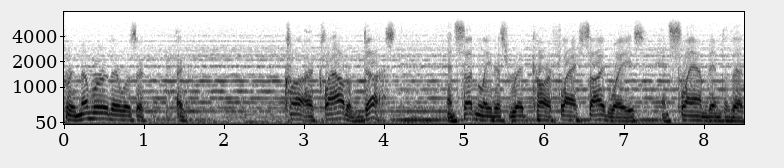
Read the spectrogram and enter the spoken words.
remember there was a, a, cl a cloud of dust and suddenly this red car flashed sideways and slammed into that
